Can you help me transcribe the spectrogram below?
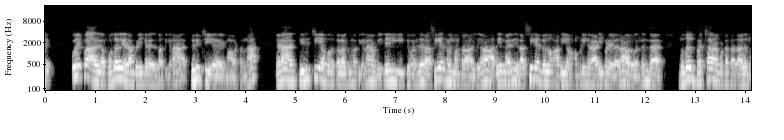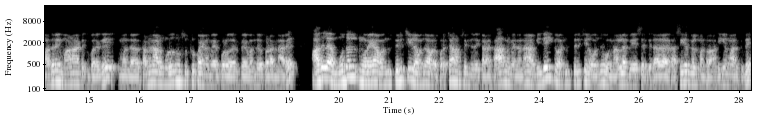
குறிப்பா அதுல முதல் இடம் பிடிக்கிறது பாத்தீங்கன்னா திருச்சி மாவட்டம் தான் ஏன்னா திருச்சியை பொறுத்த அளவுக்கு பாத்தீங்கன்னா விஜய்க்கு வந்து ரசிகர்கள் மன்றம் அதிகம் அதே மாதிரி ரசிகர்களும் அதிகம் அப்படிங்கிற அடிப்படையில தான் அவர் வந்து இந்த முதல் பிரச்சார கூட்டத்தை அதாவது மதுரை மாநாட்டுக்கு பிறகு அந்த தமிழ்நாடு முழுவதும் சுற்றுப்பயணம் மேற்கொள்வதற்கு வந்து தொடங்கினாரு. அதுல முதல் முறையா வந்து திருச்சியில வந்து அவர் பிரச்சாரம் செஞ்சதுக்கான காரணம் என்னன்னா விஜய்க்கு வந்து திருச்சியில வந்து ஒரு நல்ல பேஸ் இருக்குது. அதாவது ரசிகர்கள் மன்றம் அதிகமா இருக்குது.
